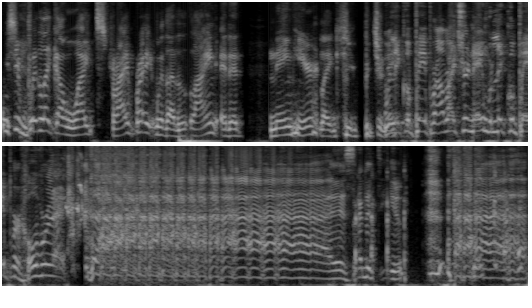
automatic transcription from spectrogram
we should put like a white stripe right with a line and then name here like you put your With name. liquid paper. I'll write your name with liquid paper over that. Yeah, Send it to you. yeah,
